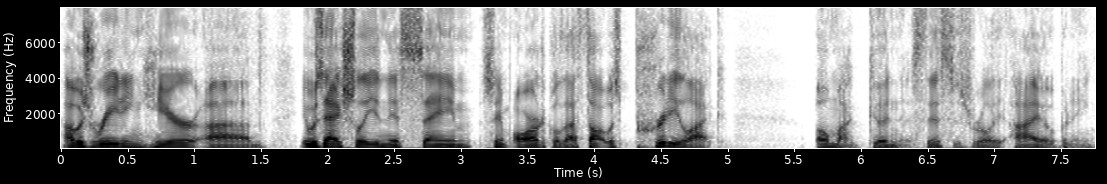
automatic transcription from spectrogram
I was reading here, um, it was actually in this same same article that I thought was pretty like, oh my goodness, this is really eye opening.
